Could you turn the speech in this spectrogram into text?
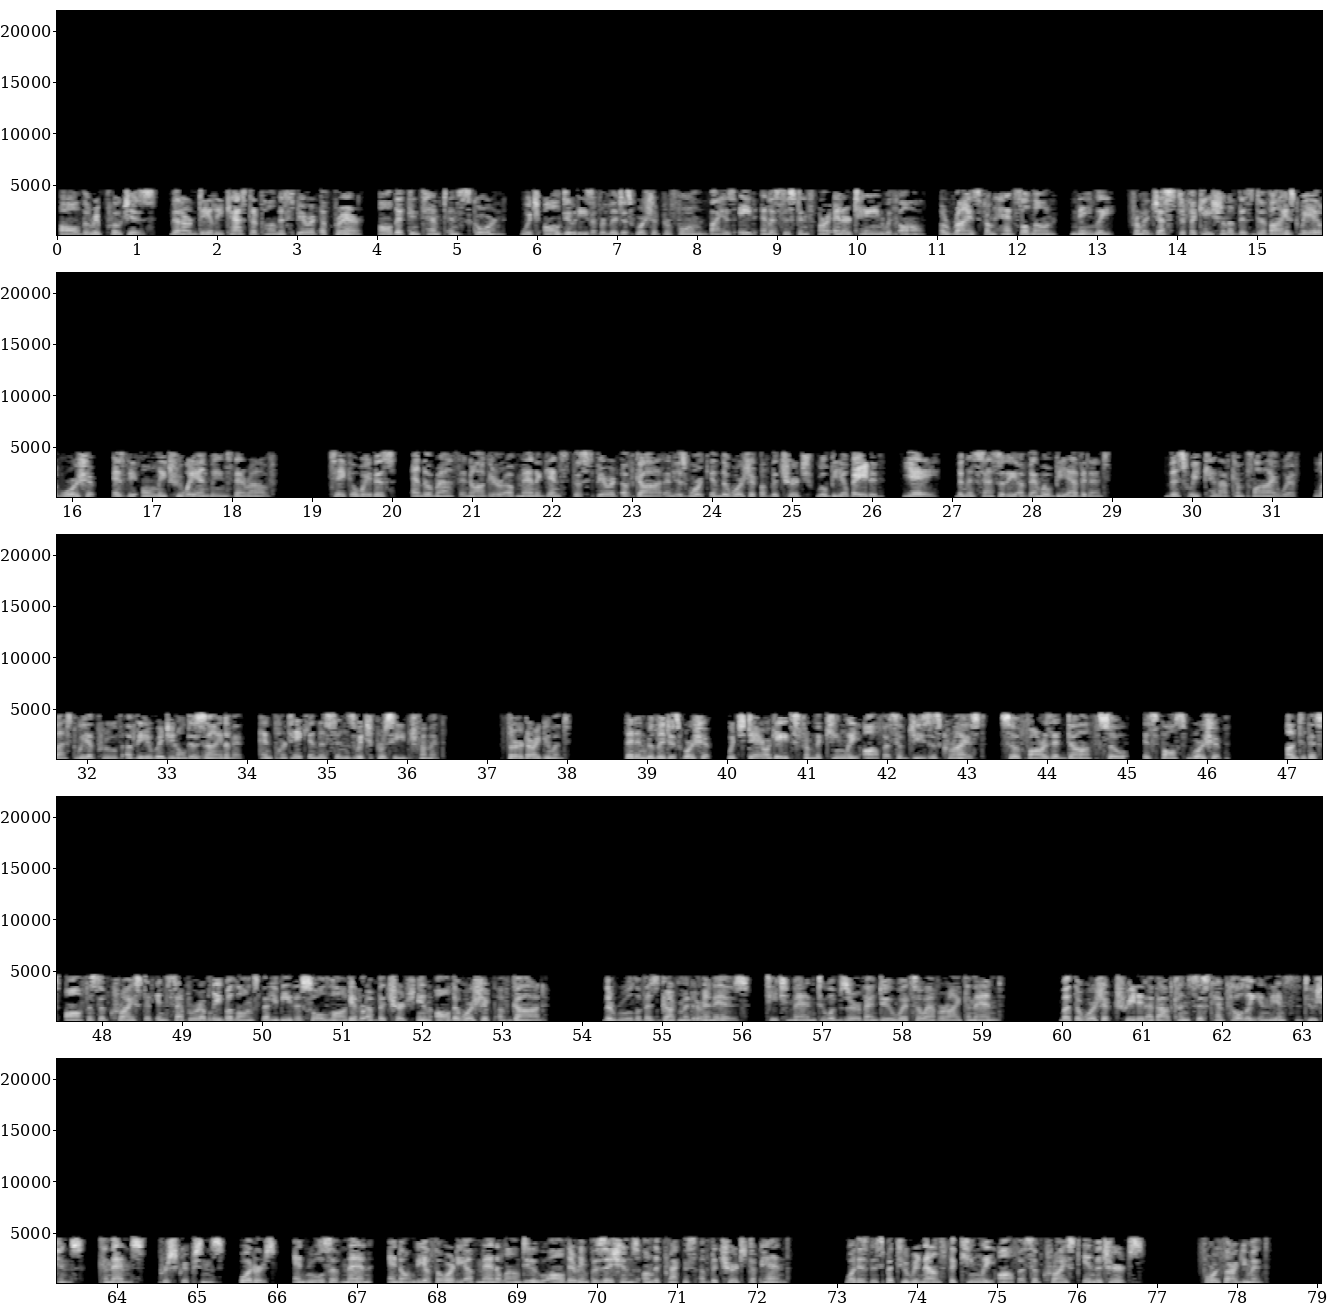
All the reproaches, that are daily cast upon the spirit of prayer, all that contempt and scorn, which all duties of religious worship performed by his aid and assistance are entertained with all, arise from hence alone, namely, from a justification of this devised way of worship, as the only true way and means thereof. Take away this, and the wrath and augur of men against the Spirit of God and his work in the worship of the church will be abated, yea, the necessity of them will be evident. This we cannot comply with, lest we approve of the original design of it, and partake in the sins which proceed from it. Third argument. That in religious worship, which derogates from the kingly office of Jesus Christ, so far as it doth so, is false worship. Unto this office of Christ it inseparably belongs that he be the sole lawgiver of the church in all the worship of God. The rule of his government herein is, teach men to observe and do whatsoever I command. But the worship treated about consisteth wholly in the institutions, commands, prescriptions, orders, and rules of men, and on the authority of men alone do all their impositions on the practice of the church depend. What is this but to renounce the kingly office of Christ in the church? Fourth argument.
